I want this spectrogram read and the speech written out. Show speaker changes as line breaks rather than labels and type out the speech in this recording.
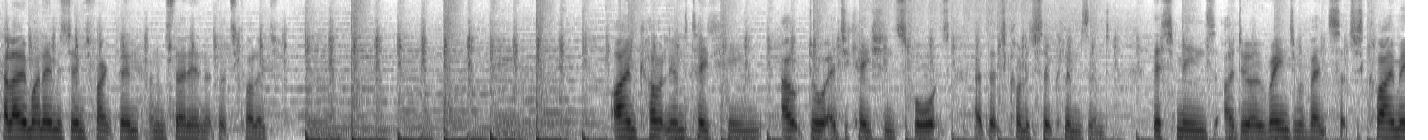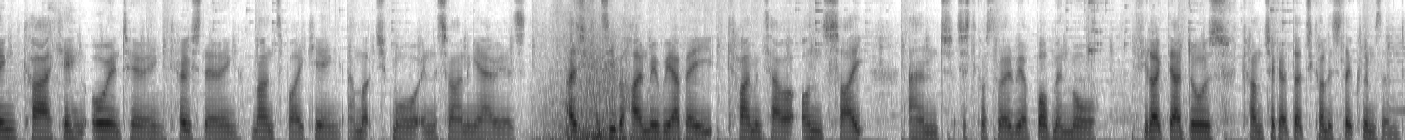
Hello, my name is James Franklin and I'm studying at Duchy College. I am currently undertaking outdoor education sports at Duchy College St Climsland. This means I do a range of events such as climbing, kayaking, orienteering, coasteering, mountain biking and much more in the surrounding areas. As you can see behind me we have a climbing tower on site and just across the road we have Bodmin Moor. If you like the outdoors, come check out Duchy College Stoke Climsland.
